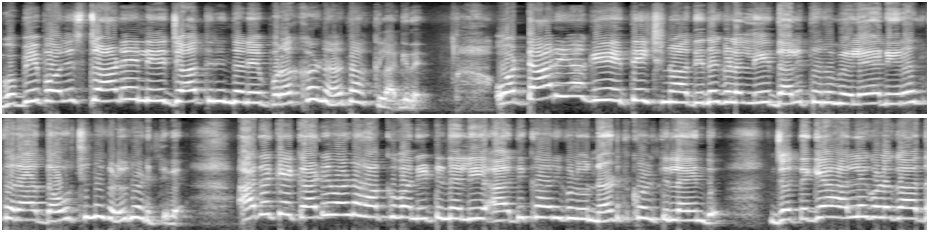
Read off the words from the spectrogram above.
ಗುಬ್ಬಿ ಪೊಲೀಸ್ ಠಾಣೆಯಲ್ಲಿ ಜಾತಿ ನಿಂದನೆ ಪ್ರಕರಣ ದಾಖಲಾಗಿದೆ. ಒಟ್ಟಾರೆಯಾಗಿ ಇತ್ತೀಚಿನ ದಿನಗಳಲ್ಲಿ ದಲಿತರ ಮೇಲೆ ನಿರಂತರ ದೌರ್ಜನ್ಯಗಳು ನಡೆದಿವೆ ಅದಕ್ಕೆ ಕಡಿವಾಣ ಹಾಕುವ ನಿಟ್ಟಿನಲ್ಲಿ ಅಧಿಕಾರಿಗಳು ನಡೆದುಕೊಳ್ತಿಲ್ಲ ಎಂದು. ಜೊತೆಗೆ ಹಲ್ಲೆಗೊಳಗಾದ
